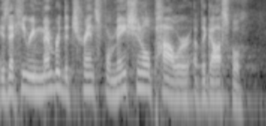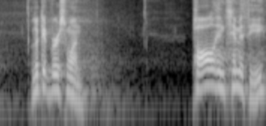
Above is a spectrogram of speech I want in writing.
is that he remembered the transformational power of the gospel. Look at verse 1. Paul and Timothy,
